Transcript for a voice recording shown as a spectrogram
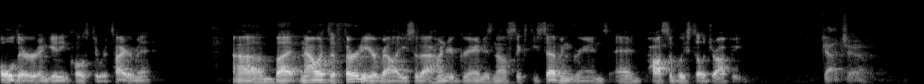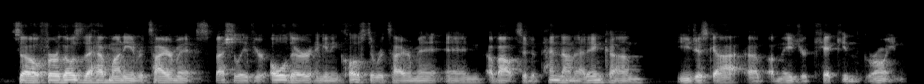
older and getting close to retirement. Um, but now it's a 30 year value. So that 100 grand is now 67 grand and possibly still dropping. Gotcha. So for those that have money in retirement, especially if you're older and getting close to retirement and about to depend on that income, you just got a, a major kick in the groin.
